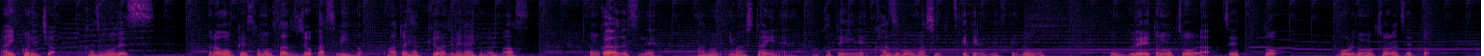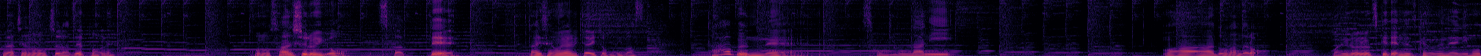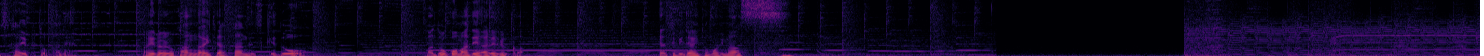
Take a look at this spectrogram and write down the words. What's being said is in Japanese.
はい、こんにちは。カズボです。ドラゴンクエストモンスターズジョーカー3のパート109を始めたいと思います。今回はですね、あの、今下にね、まあ、勝手にね、カズボマシンってつけてるんですけど、このグレートのチョーラ Z、ゴールドのチョーラ Z、プラチナのチョーラ Z のね、この3種類を使って対戦をやりたいと思います。多分ね、そんなに、まあ、どうなんだろう。まあいろいろつけてんですけどね、根に持つタイプとかね。まあいろいろ考えてやったんですけど、まあどこまでやれるか、やってみたいと思います。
